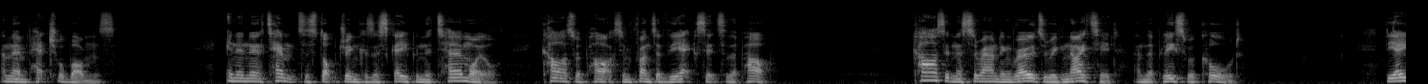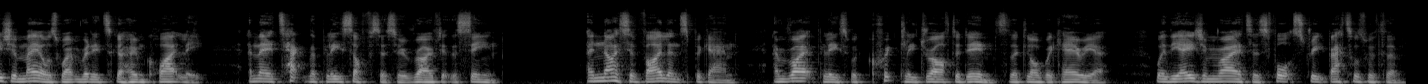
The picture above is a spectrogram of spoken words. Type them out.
and then petrol bombs. In an attempt to stop drinkers escaping the turmoil, cars were parked in front of the exit to the pub. Cars in the surrounding roads were ignited and the police were called. The Asian males weren't ready to go home quietly and they attacked the police officers who arrived at the scene. A night of violence began and riot police were quickly drafted in to the Glodwick area where the Asian rioters fought street battles with them.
